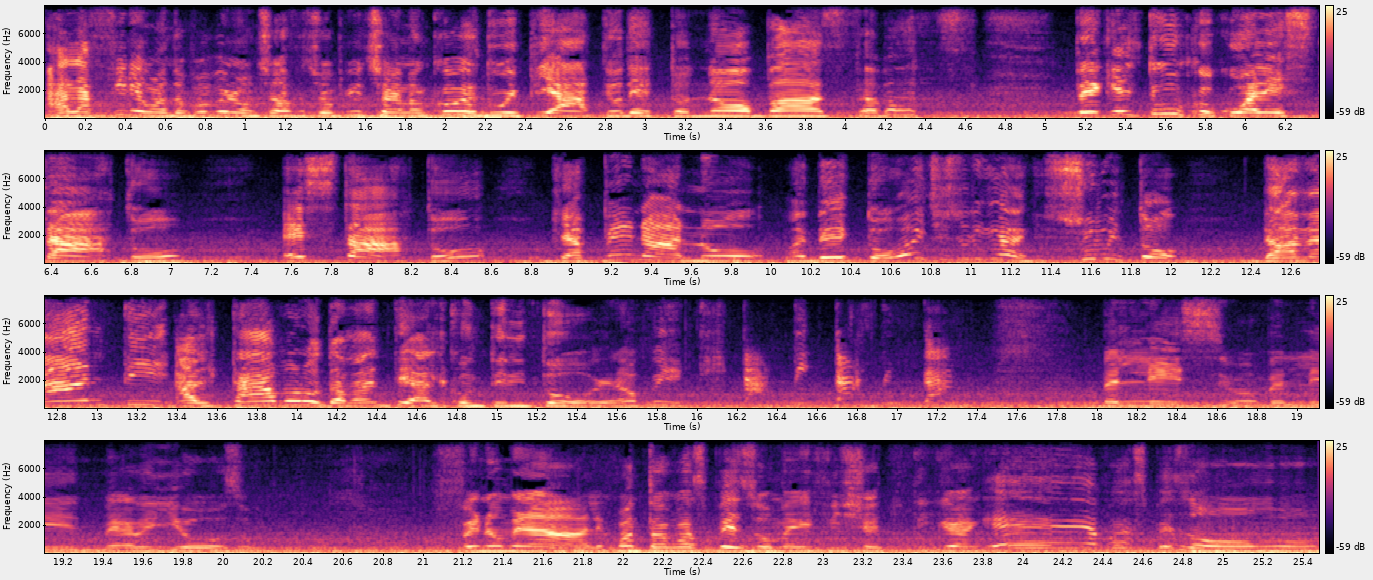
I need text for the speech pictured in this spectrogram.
alla fine, quando proprio non ce la facevo più, c'erano ancora due piatti. Ho detto no, basta, basta. Perché il trucco qual è stato? È stato che appena hanno detto, oh, ci sono i granchi, subito davanti al tavolo, davanti al contenitore, no? Quindi tic tac, tic tac, tic tac. Bellissimo, bellissimo, meraviglioso. Fenomenale. Quanto avrà speso Mary Fisher tutti i granchi? Eh, avrà speso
